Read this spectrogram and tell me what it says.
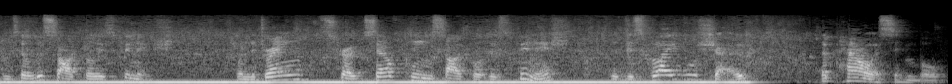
until the cycle is finished. When the drain stroke self-clean cycle has finished, the display will show the power symbol.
